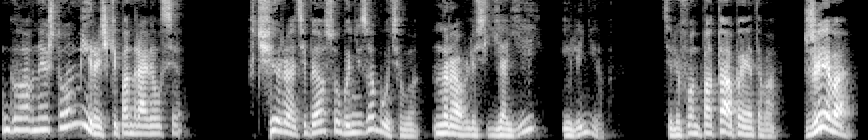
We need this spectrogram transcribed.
Главное, что он Мирочке понравился». «Вчера тебя особо не заботило, нравлюсь я ей или нет. Телефон Потапа этого. Живо!»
